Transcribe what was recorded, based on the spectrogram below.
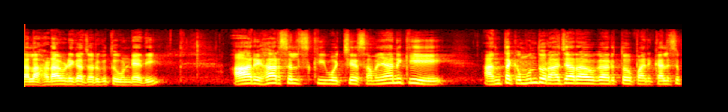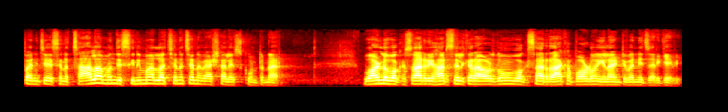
చాలా హడావిడిగా జరుగుతూ ఉండేది. ఆ రిహార్సల్స్కి వచ్చే సమయానికి అంతకుముందు రాజారావు గారితో పని కలిసి పనిచేసిన చాలామంది సినిమాల్లో చిన్న చిన్న వేషాలు వేసుకుంటున్నారు. వాళ్ళు ఒకసారి రిహార్సల్కి రావడం ఒకసారి రాకపోవడం ఇలాంటివన్నీ జరిగేవి.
